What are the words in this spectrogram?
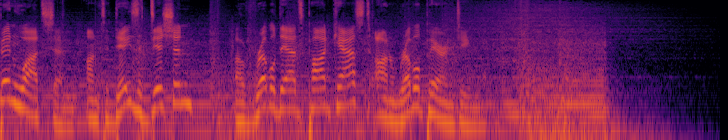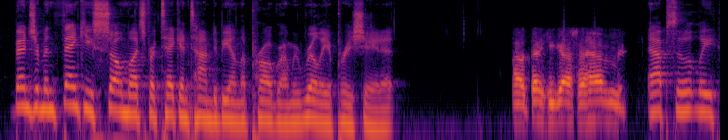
Ben Watson, on today's edition of Rebel Dads podcast on Rebel Parenting. Benjamin, thank you so much for taking time to be on the program. We really appreciate it. Uh, thank you guys for having me. Absolutely.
